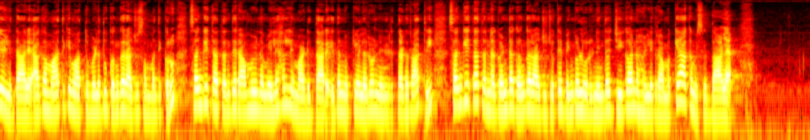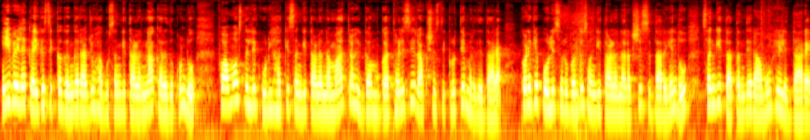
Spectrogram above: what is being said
ಕೇಳಿದ್ದಾರೆ. ಆಗ ಮಾತಿಗೆ ಮಾತು ಬೆಳೆದು ಗಂಗರಾಜು ಸಂಬಂಧಿಕರು ಸಂಗೀತ ತಂದೆ ರಾಮುವಿನ ಮೇಲೆ ಹಲ್ಲೆ ಮಾಡಿದ್ದಾರೆ. ಇದನ್ನು ಕೇಳಲು ನಿನ್ನೆ ತಡರಾತ್ರಿ ಸಂಗೀತ ತನ್ನ ಗಂಡ ಗಂಗರಾಜು ಜೊತೆ ಬೆಂಗಳೂರಿನಿಂದ ಜೀಗಾನಹಳ್ಳಿ ಗ್ರಾಮಕ್ಕೆ ಆಗಮಿಸಿದ್ದಾಳೆ. ಈ ವೇಳೆ ಕೈಗೆ ಸಿಕ್ಕ ಗಂಗರಾಜು ಹಾಗೂ ಸಂಗೀತಾಳನ್ನ ಕರೆದುಕೊಂಡು ಫಾರ್ಮ್ ಹೌಸ್ನಲ್ಲಿ ಕೂಡಿ ಹಾಕಿ ಸಂಗೀತಾಳನ್ನ ಮಾತ್ರ ಹಿಗ್ಗಾಮುಗ್ಗ ಥಳಿಸಿ ರಾಕ್ಷಸಿ ಕೃತ್ಯ ಮರೆದಿದ್ದಾರೆ. ಕೊನೆಗೆ ಪೊಲೀಸರು ಬಂದು ಸಂಗೀತಾಳನ್ನ ರಕ್ಷಿಸಿದ್ದಾರೆ ಎಂದು ಸಂಗೀತ ತಂದೆ ರಾಮು ಹೇಳಿದ್ದಾರೆ.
